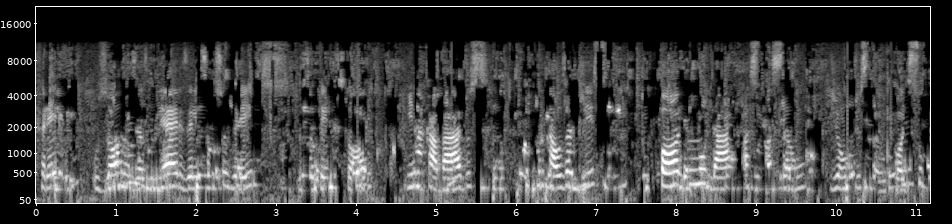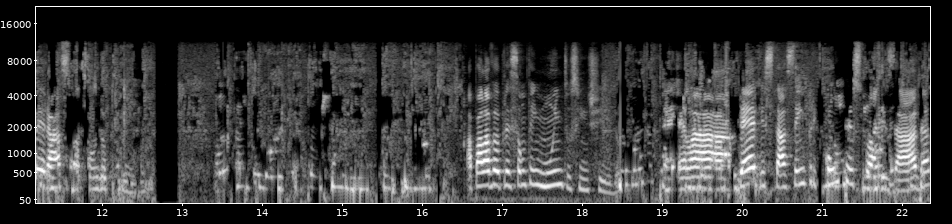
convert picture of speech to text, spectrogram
Freire, os homens e as mulheres, eles são sujeitos do seu tempo histórico, inacabados, e por causa disso, podem mudar a situação de onde estão, pode superar a situação de oprimido. A palavra opressão tem muito sentido. Ela deve estar sempre contextualizada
